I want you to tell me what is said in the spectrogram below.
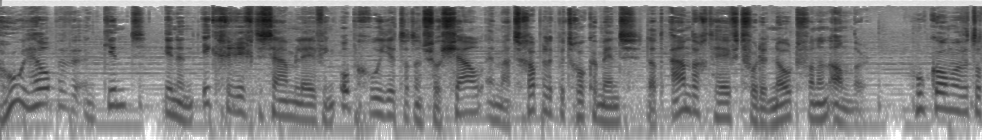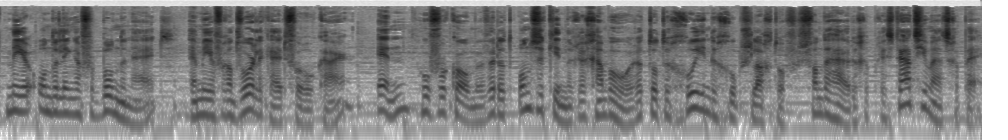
Hoe helpen we een kind in een ik-gerichte samenleving opgroeien tot een sociaal en maatschappelijk betrokken mens dat aandacht heeft voor de nood van een ander? Hoe komen we tot meer onderlinge verbondenheid en meer verantwoordelijkheid voor elkaar? En hoe voorkomen we dat onze kinderen gaan behoren tot de groeiende groep slachtoffers van de huidige prestatiemaatschappij?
